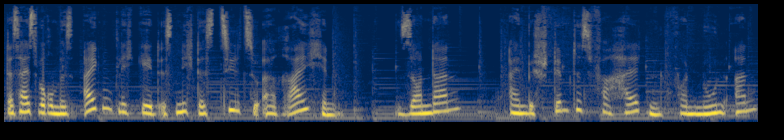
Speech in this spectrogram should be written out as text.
Das heißt, worum es eigentlich geht, ist nicht das Ziel zu erreichen, sondern ein bestimmtes Verhalten von nun an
